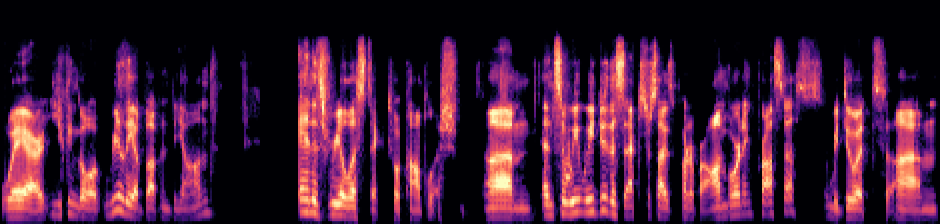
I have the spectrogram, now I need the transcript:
where you can go really above and beyond and it's realistic to accomplish. Um, and so we, we do this exercise part of our onboarding process. We do it um,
